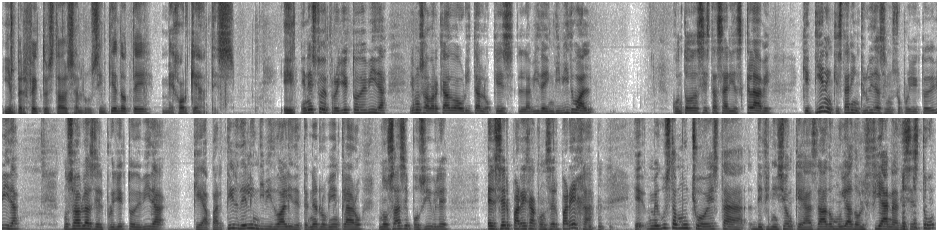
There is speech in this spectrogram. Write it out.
y en perfecto estado de salud, sintiéndote mejor que antes. Eh, en esto de proyecto de vida hemos abarcado ahorita lo que es la vida individual, con todas estas áreas clave que tienen que estar incluidas en nuestro proyecto de vida. Nos hablas del proyecto de vida que a partir del individual y de tenerlo bien claro nos hace posible el ser pareja con ser pareja. Eh, me gusta mucho esta definición que has dado, muy adolfiana, dices tú,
